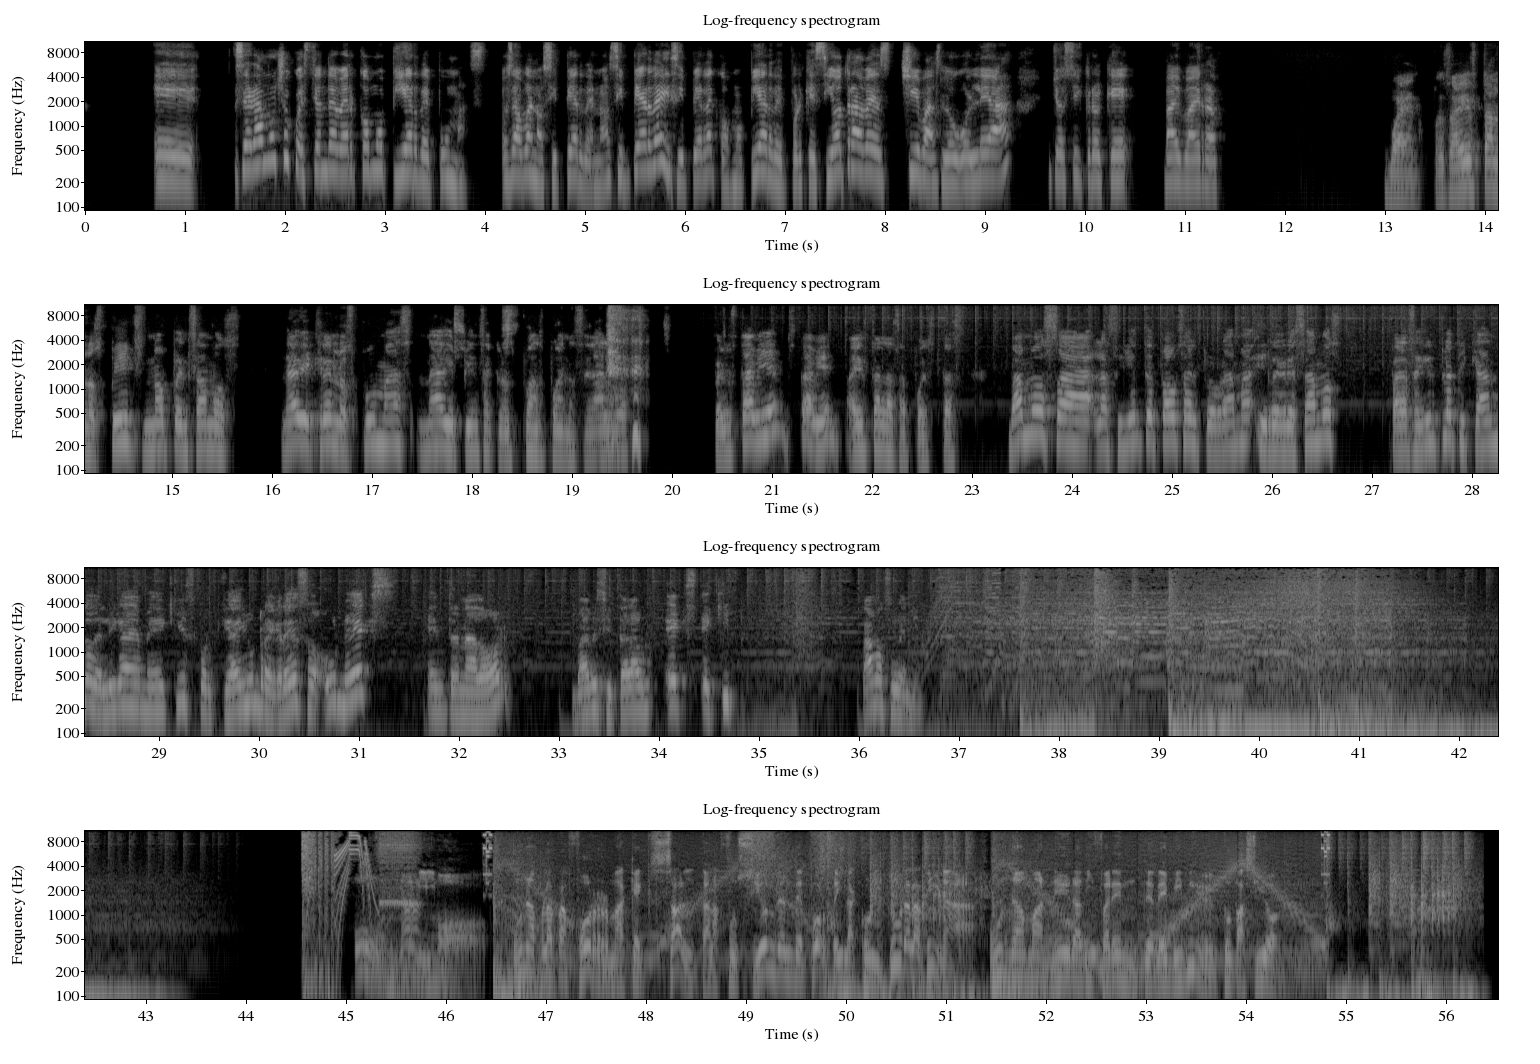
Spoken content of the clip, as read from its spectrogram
eh, será mucho cuestión de ver cómo pierde Pumas. O sea, bueno, si pierde, ¿no? Si pierde y si pierde, cómo pierde, porque si otra vez Chivas lo golea, yo sí creo que bye bye, Rafa. Bueno, pues ahí están los picks. No pensamos, nadie cree en los Pumas, nadie piensa que los Pumas pueden hacer algo. Pero está bien, está bien. Ahí están las apuestas. Vamos a la siguiente pausa del programa y regresamos para seguir platicando de Liga MX porque hay un regreso. Un ex entrenador va a visitar a un ex equipo. Vamos y venimos. Unánimo, una plataforma que exalta la fusión del deporte y la cultura latina, una manera diferente de vivir tu pasión.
